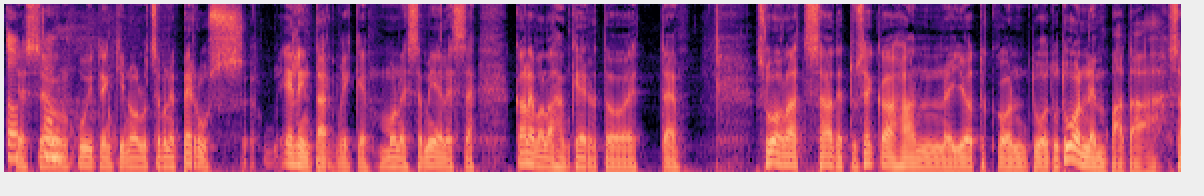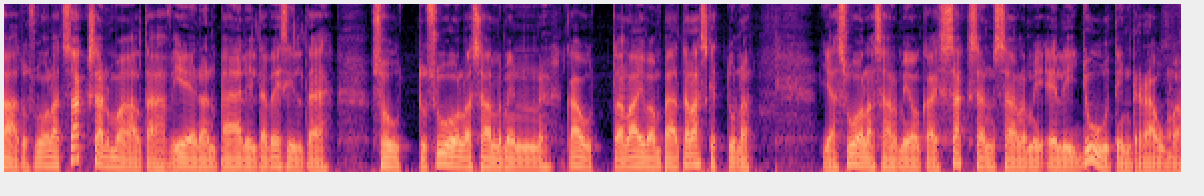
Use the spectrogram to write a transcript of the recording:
Totta. ja se on kuitenkin ollut semmoinen peruselintarvike monessa mielessä. Kalevalahan kertoo, että Suolat saatettu sekahan, jotka on tuotu tuonnempata. Saatu suolat Saksanmaalta, Vienan pääliltä vesiltä, souttu Suolasalmen kautta laivan päältä laskettuna. Ja Suolasalmi on kai Saksan salmi eli Juutin rauma.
